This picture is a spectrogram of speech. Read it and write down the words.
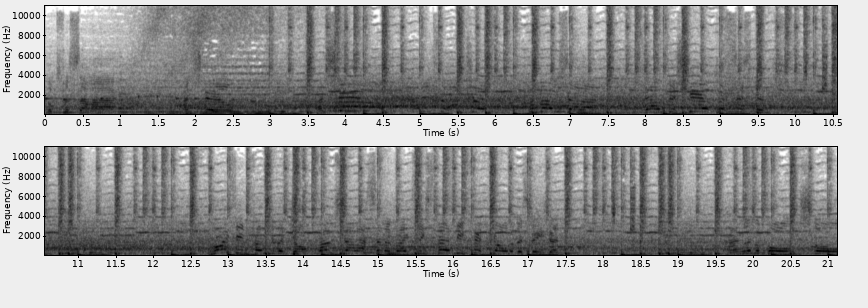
looks for Salah. And still. And still! And it's a hat-trick for Mo Salah. Down to sheer persistence. Right in front of the goal, Mo Salah celebrates his 35th goal of the season. And Liverpool score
